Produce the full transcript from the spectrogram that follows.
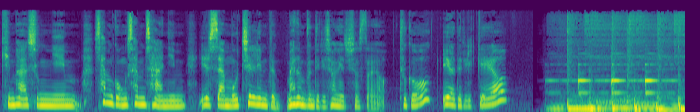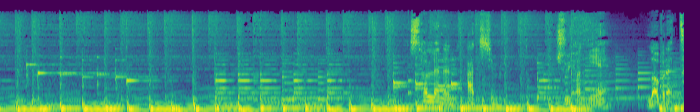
김하숙님, 3034님, 1357님 등 많은 분들이 청해 주셨어요. 두 곡 이어드릴게요. 설레는 아침 주현미의 러브레터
